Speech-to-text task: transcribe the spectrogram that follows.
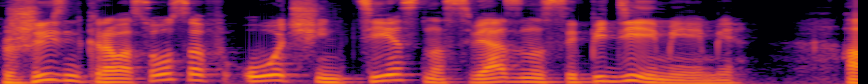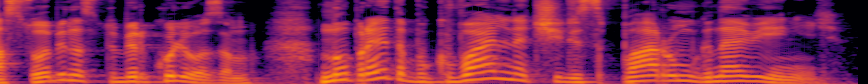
Жизнь кровососов очень тесно связана с эпидемиями, особенно с туберкулезом, но про это буквально через пару мгновений –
